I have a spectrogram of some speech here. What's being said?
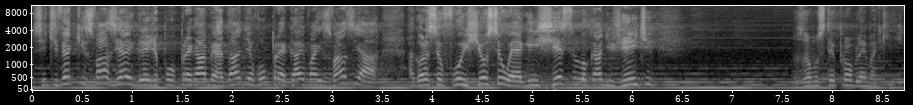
Se tiver que esvaziar a igreja por pregar a verdade, eu vou pregar e vai esvaziar. Agora, se eu for encher o seu ego, encher esse lugar de gente, nós vamos ter problema aqui.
